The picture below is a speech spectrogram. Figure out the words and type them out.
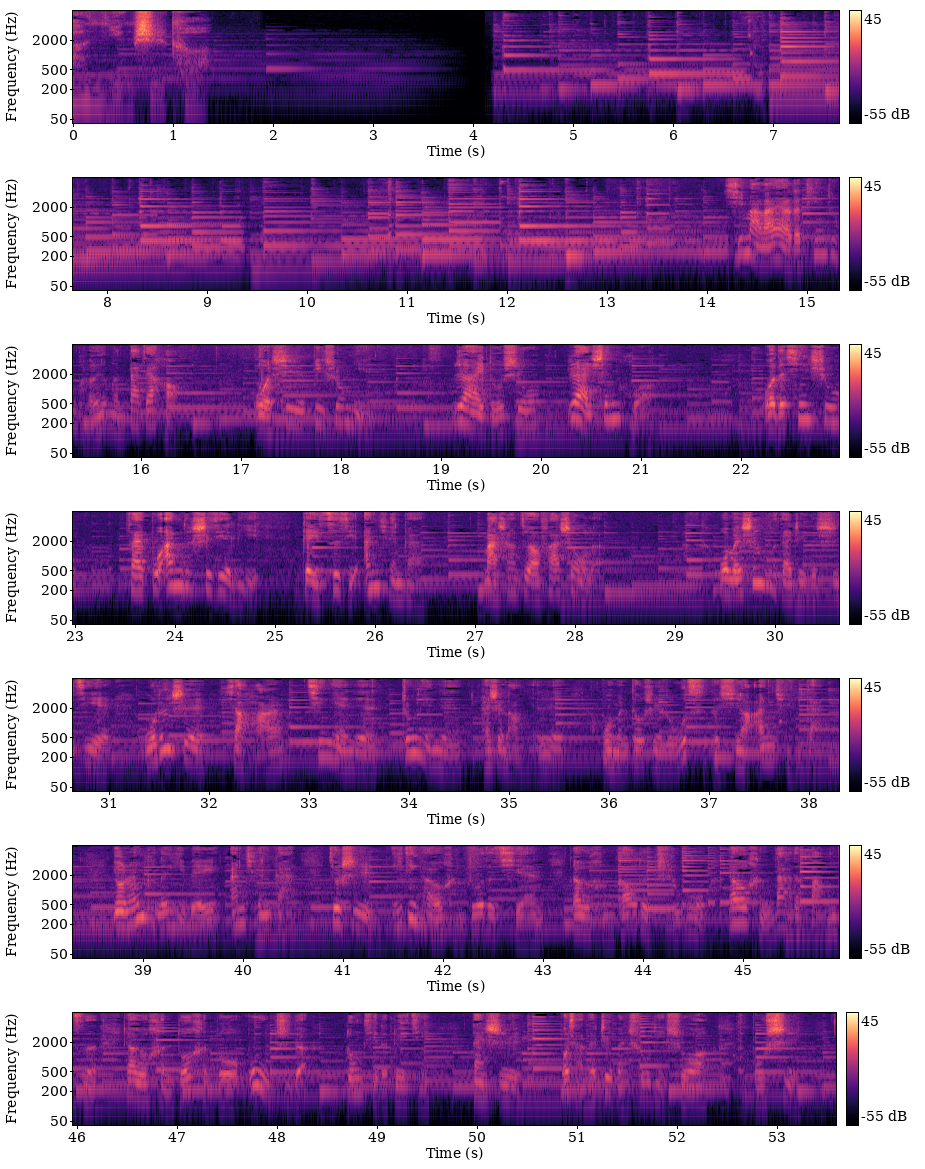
安宁时刻。喜马拉雅的听众朋友们，大家好，我是毕淑敏，热爱读书，热爱生活。我的新书《在不安的世界里给自己安全感》。马上就要发售了。我们生活在这个世界，无论是小孩、青年人、中年人还是老年人，我们都是如此的需要安全感。有人可能以为安全感就是一定要有很多的钱，要有很高的职务，要有很大的房子，要有很多很多物质的东西的堆积。但是，我想在这本书里说，不是。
